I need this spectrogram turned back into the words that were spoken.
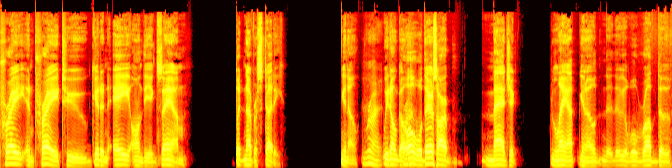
pray and pray to get an A on the exam, but never study. You know, right. we don't go, Right. oh, well, there's our magic lamp. You know, the, the, we'll rub the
